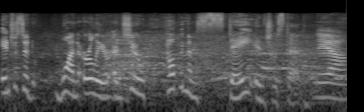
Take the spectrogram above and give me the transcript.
interested, one, earlier, and two, helping them stay interested? Yeah.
